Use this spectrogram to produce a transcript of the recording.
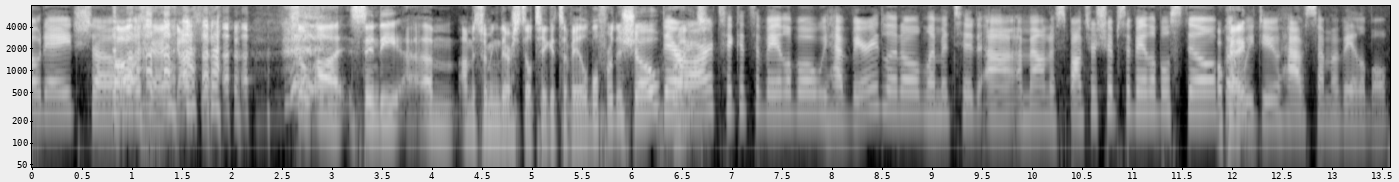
old age, so Oh, okay, gotcha. so, uh, Cindy, um, I'm assuming there are still tickets available for the show. there right? are tickets available. We have very little limited uh, amount of sponsorships available still, Okay. but we do have some available.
